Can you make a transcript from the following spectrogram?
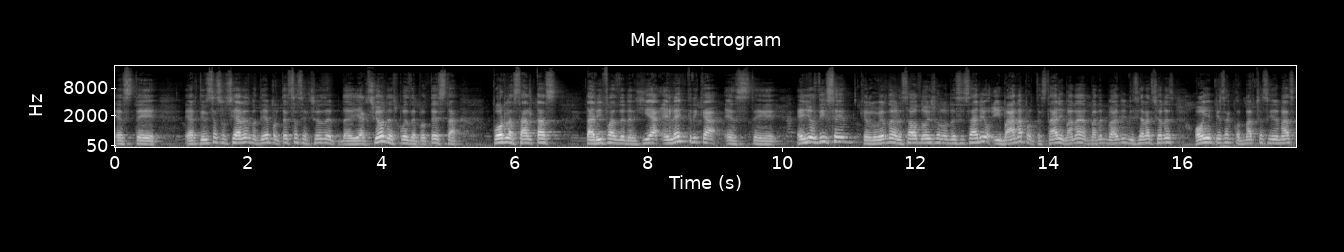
Este, activistas sociales mantienen protestas y acciones de, y acciones pues, de protesta por las altas tarifas de energía eléctrica. Este, ellos dicen que el gobierno del estado no hizo lo necesario y van a protestar y van a, van a iniciar acciones. Hoy empiezan con marchas y demás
